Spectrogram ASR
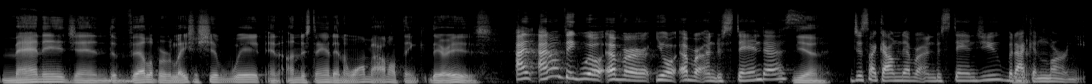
manage and develop a relationship with and understand than a woman? I don't think there is. I, I don't think we'll ever you'll ever understand us. Yeah. Just like I'll never understand you, but I can learn you.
